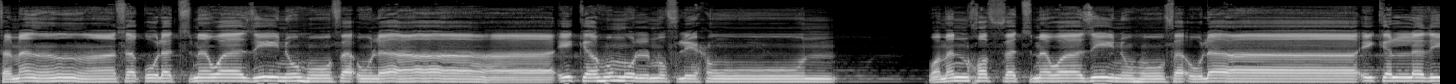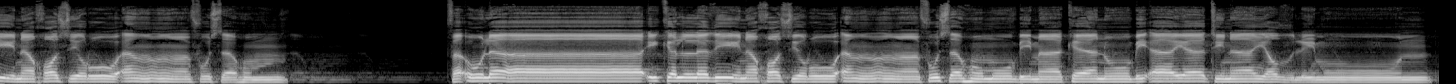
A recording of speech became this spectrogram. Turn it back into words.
فمن ثقلت موازينه فأولئك هم المفلحون. ومن خفت موازينه فأولئك الذين خسروا أنفسهم. فأولئك الذين خسروا أنفسهم بما كانوا بآياتنا يظلمون.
